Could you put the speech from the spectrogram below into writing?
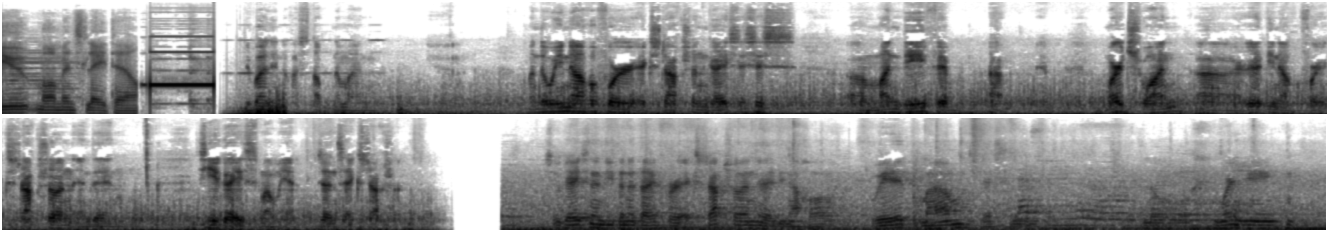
Few moments later. Di bali, nakastop naman. Ayan. On the way na ako for extraction, guys. This is uh, Monday, Feb... ah, Feb- March 1. Uh, ready na ako for extraction and then see you guys mamaya dyan sa extraction. So guys, nandito na tayo for extraction. Ready na ako with Ma'am Leslie. Hello. Morning.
